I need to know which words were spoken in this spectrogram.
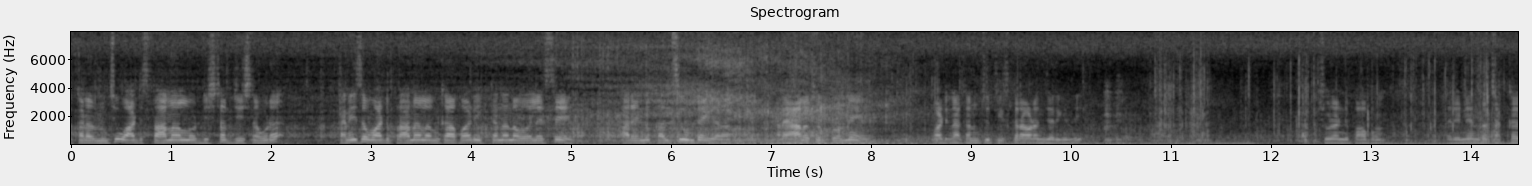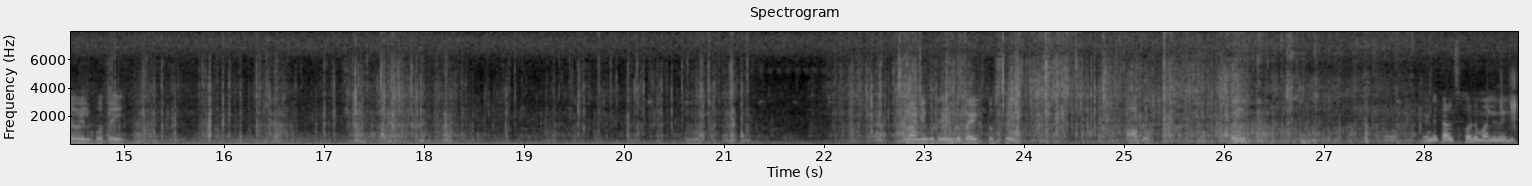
అక్కడ నుంచి వాటి స్థానాలను డిస్టర్బ్ చేసినా కూడా కనీసం వాటి ప్రాణాలను కాపాడి ఇక్కడన్నా వదిలేస్తే ఆ రెండు కలిసి ఉంటాయి కదా అనే ఆలోచనతోనే వాటిని అక్కడి నుంచి తీసుకురావడం జరిగింది. చూడండి పాపం రెండు ఎంత చక్కగా వెళ్ళిపోతాయి. చూడండి ఇప్పుడు రెండు బయటకు వస్తాయి. పాపం. వెళ్ళు. రెండు కలుసుకోండి మళ్ళీ వెళ్ళి.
